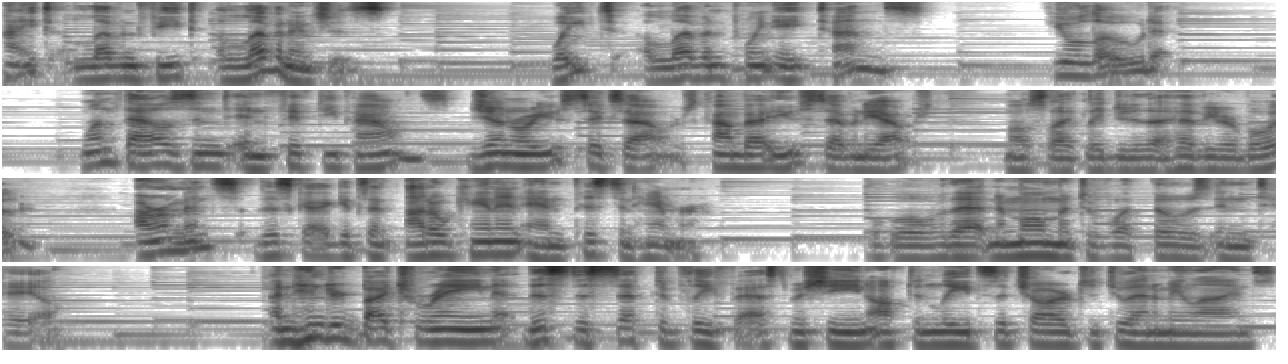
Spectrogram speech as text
height 11 feet 11 inches, weight 11.8 tons, fuel load 1,050 pounds, general use 6 hours, combat use 70 hours, most likely due to the heavier boiler. Armaments this guy gets an autocannon and piston hammer. We'll go over that in a moment of what those entail. Unhindered by terrain, this deceptively fast machine often leads the charge into enemy lines.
